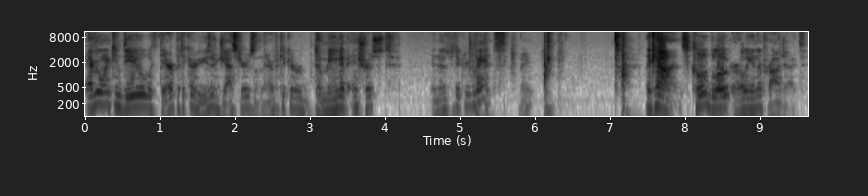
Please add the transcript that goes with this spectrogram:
Everyone can deal with their particular user gestures and their particular domain of interest in those particular commands, right? The cons code bloat early in the project.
